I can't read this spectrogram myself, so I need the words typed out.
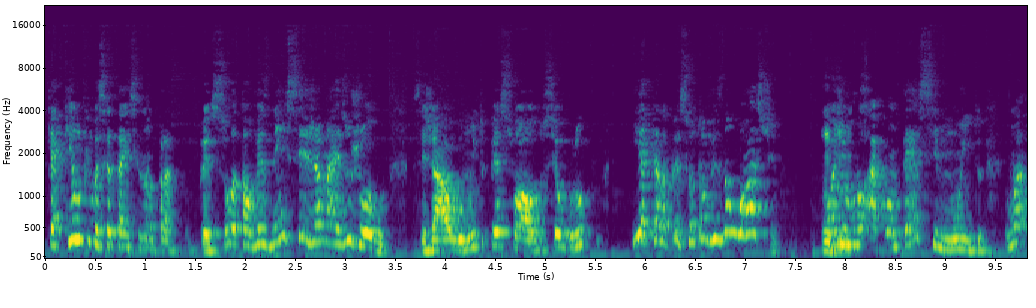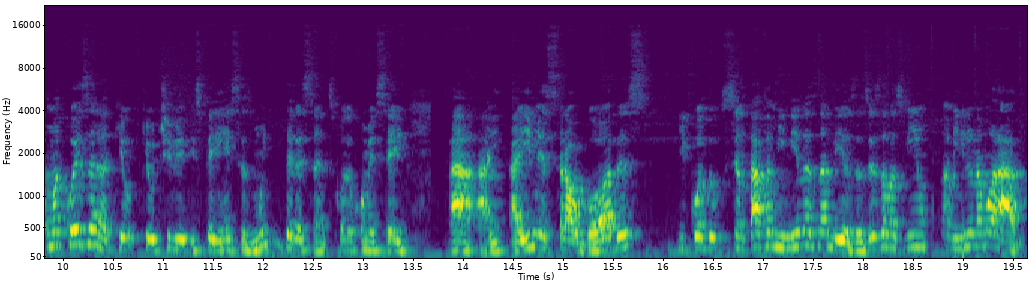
que aquilo que você está ensinando para a pessoa talvez nem seja mais o jogo, seja algo muito pessoal do seu grupo, e aquela pessoa talvez não goste. Uhum. Acontece muito. Uma, uma coisa que eu, que eu tive experiências muito interessantes quando eu comecei a, a, a ir mestrar o Godas e quando sentava meninas na mesa. Às vezes elas vinham com a menina namorado.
